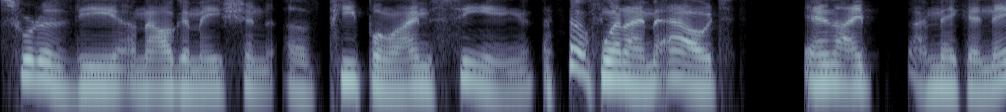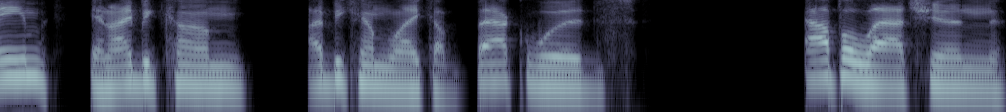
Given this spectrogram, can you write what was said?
sort of the amalgamation of people I'm seeing when I'm out and I, I make a name and I become I become like a backwoods Appalachian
